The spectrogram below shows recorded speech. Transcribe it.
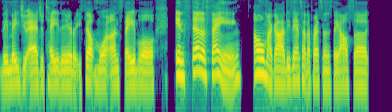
they made you agitated or you felt more unstable. Instead of saying, oh my God, these antidepressants, they all suck.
